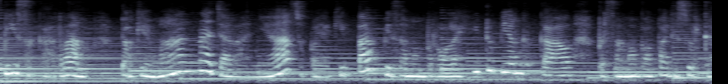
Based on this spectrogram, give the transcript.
Tapi sekarang, bagaimana caranya supaya kita bisa memperoleh hidup yang kekal bersama Bapa di surga?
